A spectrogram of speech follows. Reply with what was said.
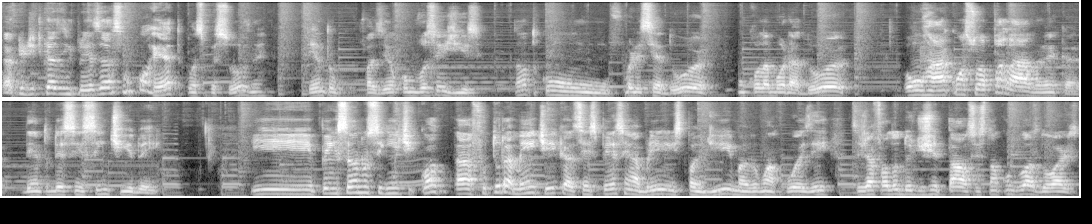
eu acredito que as empresas são corretas com as pessoas, né? Tentam fazer como vocês disseram, tanto com um fornecedor, um colaborador, honrar com a sua palavra, né, cara? Dentro desse sentido aí. E pensando no seguinte, qual- ah, futuramente aí, cara, vocês pensam em abrir, expandir mais alguma coisa aí? Você já falou do digital, vocês estão com duas lojas.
